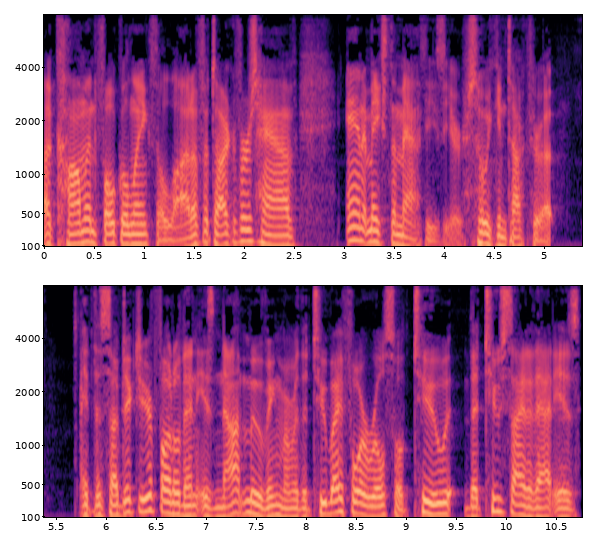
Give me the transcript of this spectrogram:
a common focal length a lot of photographers have, and it makes the math easier, so we can talk through it. If the subject of your photo then is not moving, remember the two by four rule. So two, the two side of that is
